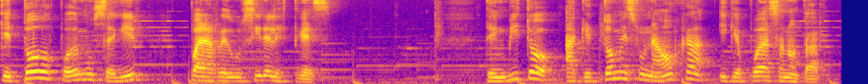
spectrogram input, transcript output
que todos podemos seguir para reducir el estrés te invito a que tomes una hoja y que puedas anotar.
